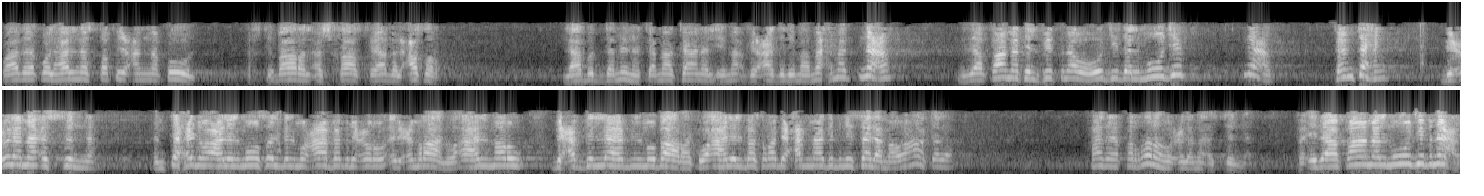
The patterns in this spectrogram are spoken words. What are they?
وهذا يقول هل نستطيع أن نقول اختبار الأشخاص في هذا العصر لا بد منه كما كان الإمام في عهد الإمام أحمد؟ نعم. إذا قامت الفتنة ووجد الموجب نعم. فامتحن بعلماء السنة امتحنوا أهل الموصل بالمعافى بن عمران وأهل المرو بعبد الله بن المبارك وأهل البصرة بحماد بن سلمة وهكذا. هذا قرره علماء السنة. فإذا قام الموجب نعم.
